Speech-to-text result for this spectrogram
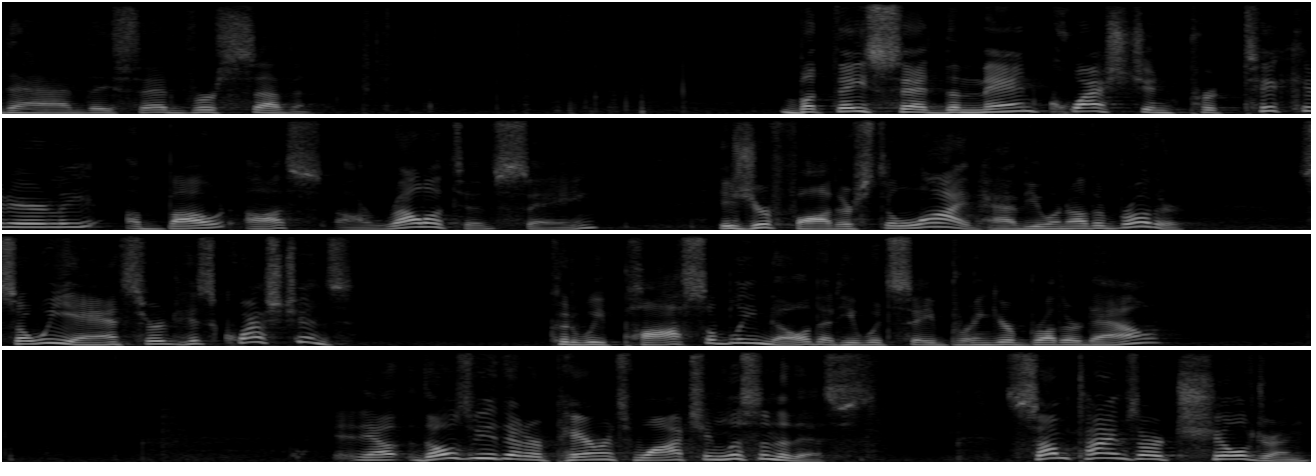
Dad, they said, verse 7. But they said, The man questioned particularly about us, our relatives, saying, is your father still alive? Have you another brother? So we answered his questions. Could we possibly know that he would say, Bring your brother down? Now, those of you that are parents watching, listen to this. Sometimes our children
